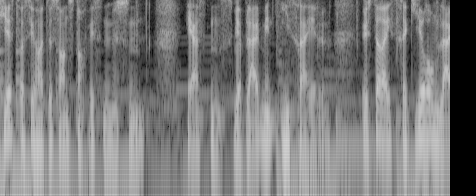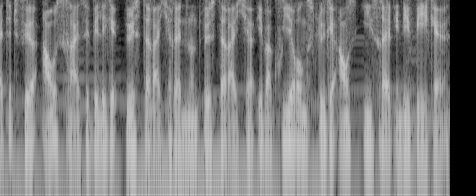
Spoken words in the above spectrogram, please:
hier ist, was Sie heute sonst noch wissen müssen. Erstens, wir bleiben in Israel. Österreichs Regierung leitet für ausreisewillige Österreicherinnen und Österreicher Evakuierungsflüge aus Israel in die Wege.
